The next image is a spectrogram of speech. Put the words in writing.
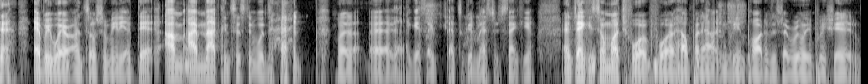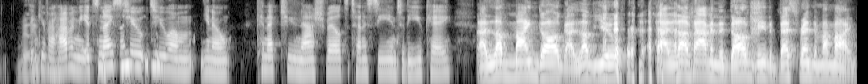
everywhere on social media. Da- I'm I'm not consistent with that, but uh, I guess I, that's a good message. Thank you, and thank you so much for for helping out and being part of this. I really appreciate it. Really, Thank you for having me. It's nice to to um you know connect to Nashville, to Tennessee, and to the UK. I love Mind Dog. I love you. I love having the dog be the best friend of my mind.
